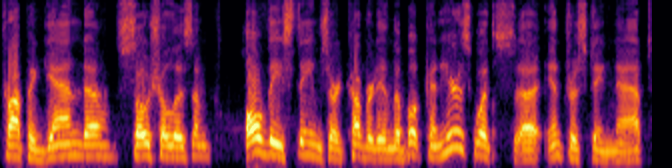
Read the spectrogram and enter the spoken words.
propaganda, socialism. All these themes are covered in the book. And here's what's uh, interesting, Nat.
